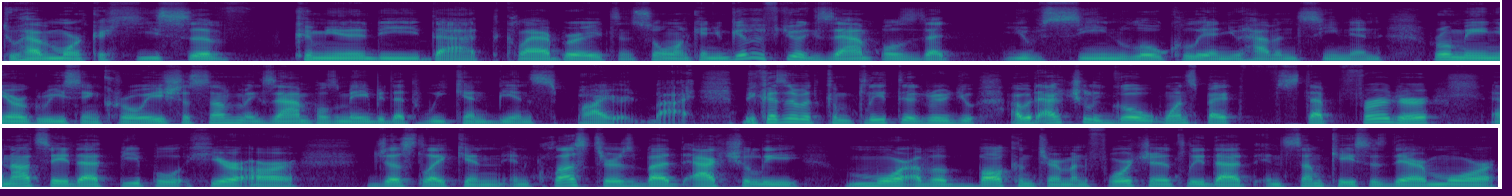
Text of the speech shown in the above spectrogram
to have a more cohesive community that collaborates and so on. Can you give a few examples that you've seen locally and you haven't seen in Romania or Greece and Croatia, some examples maybe that we can be inspired by. Because I would completely agree with you. I would actually go one step further and not say that people here are just like in, in clusters, but actually more of a Balkan term, unfortunately, that in some cases they are more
